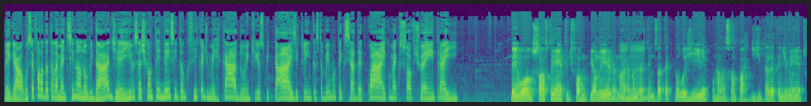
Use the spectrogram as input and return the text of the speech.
Legal. Você falou da telemedicina, uma novidade aí. Você acha que é uma tendência, então, que fica de mercado, em que hospitais e clínicas também vão ter que se adequar? E como é que o software entra aí? Bem, o software entra de forma pioneira, né? Uhum. nós já temos a tecnologia com relação à parte de teleatendimento.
